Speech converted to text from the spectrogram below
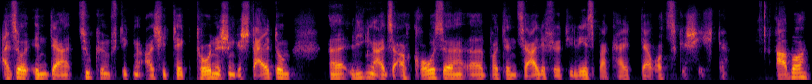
Also in der zukünftigen architektonischen Gestaltung äh, liegen also auch große äh, Potenziale für die Lesbarkeit der Ortsgeschichte. Aber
